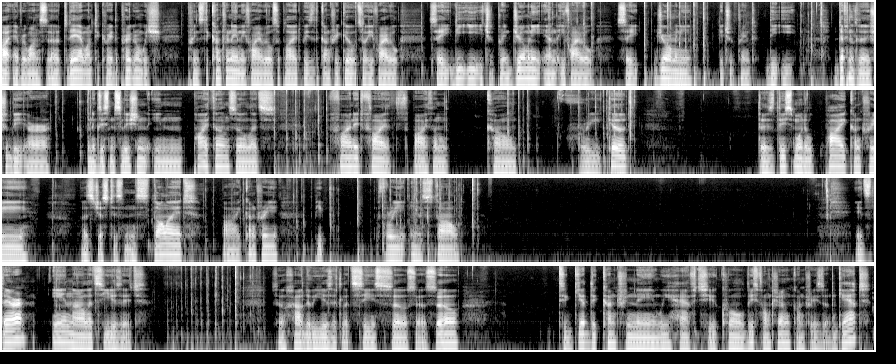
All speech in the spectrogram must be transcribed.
Hi everyone, so today I want to create a program which prints the country name if I will supply it with the country code. So if I will say DE, it should print Germany, and if I will say Germany, it should print DE. Definitely there should be uh, an existing solution in Python, so let's find it, find Python country code. There's this model pycountry, let's just install it pycountry pip3 install. It's there and now let's use it. So how do we use it? Let's see. So so so to get the country name we have to call this function countries.get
